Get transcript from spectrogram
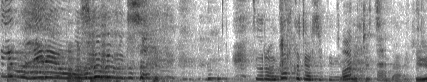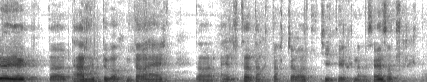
Тийм үү нэрээ юу? зүгээр унтаах гэж орж ирдэг. Тэгж үзсэн да. Хэрвээ яг таалагддаг охинтойгоо хайр харилцаа тогтоож байгаа бол чи тэр ихнээ сайн судлах хэрэгтэй.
